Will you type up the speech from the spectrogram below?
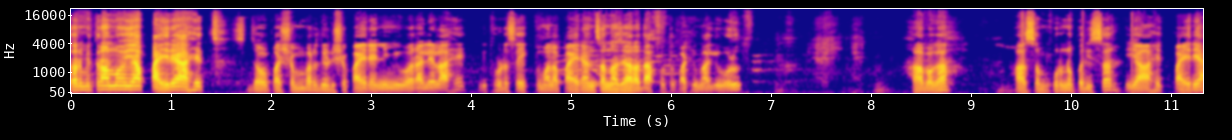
तर मित्रांनो या पायऱ्या आहेत. जवळपास शंभर दीडशे पायऱ्यांनी मी वर आलेला आहे. मी थोडंसं एक तुम्हाला पायऱ्यांचा नजारा दाखवतो पाठीमागे वळून. हा बघा. हा संपूर्ण परिसर या आहेत पायऱ्या.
